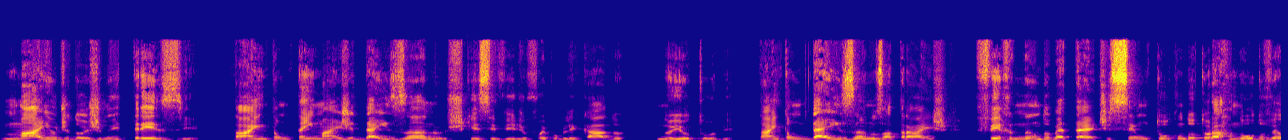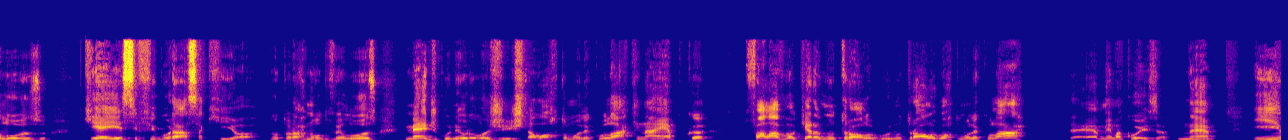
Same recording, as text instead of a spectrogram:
maio de 2013, tá? Então tem mais de 10 anos que esse vídeo foi publicado no YouTube, tá? Então 10 anos atrás, Fernando Betete sentou com o Dr. Arnoldo Veloso, que é esse figuraça aqui, ó, Dr. Arnoldo Veloso, médico neurologista, ortomolecular, que na época falava que era nutrólogo. Nutrólogo ortomolecular é a mesma coisa, né? E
